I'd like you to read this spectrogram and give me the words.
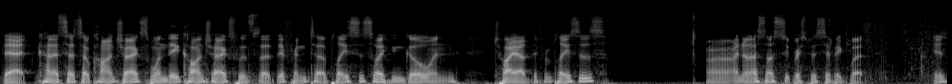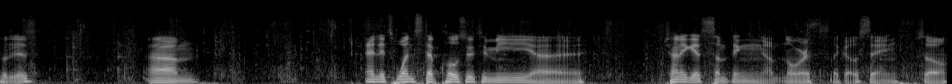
that kind of sets up contracts, one day contracts with uh, different uh, places, so I can go and try out different places. Uh, I know that's not super specific, but it is what it is. Um, and it's one step closer to me uh, trying to get something up north, like I was saying. So,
